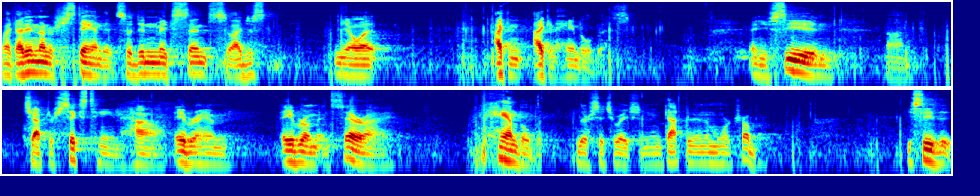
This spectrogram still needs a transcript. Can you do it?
like, I didn't understand it, so it didn't make sense. So I just, you know what? I can, I can handle this. And you see in um, chapter 16 how Abraham, Abram and Sarai handled their situation and got them into more trouble. You see that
